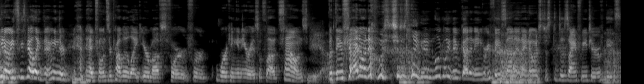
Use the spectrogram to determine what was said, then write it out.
you know he's, he's got like I mean they're he- headphones. They're probably like earmuffs for for working in areas with loud sounds. Yeah. But they've I don't know. It's just like they look like they've got an angry face on it. And I know it's just a design feature of these.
